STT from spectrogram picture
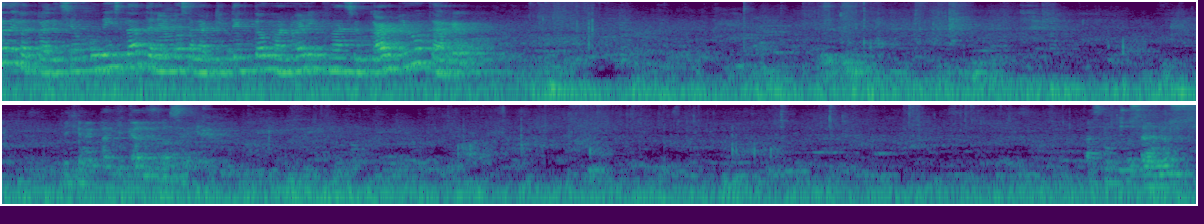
de la tradición budista tenemos al arquitecto Manuel Ignacio Carpio Carrero. Déjenme platicarles lo acerca. Hace muchos años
